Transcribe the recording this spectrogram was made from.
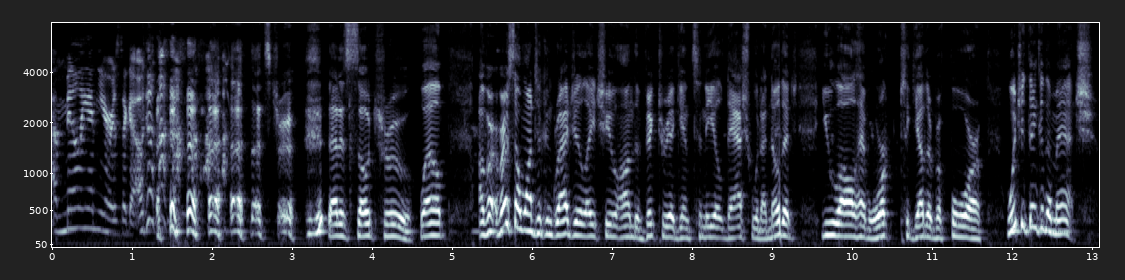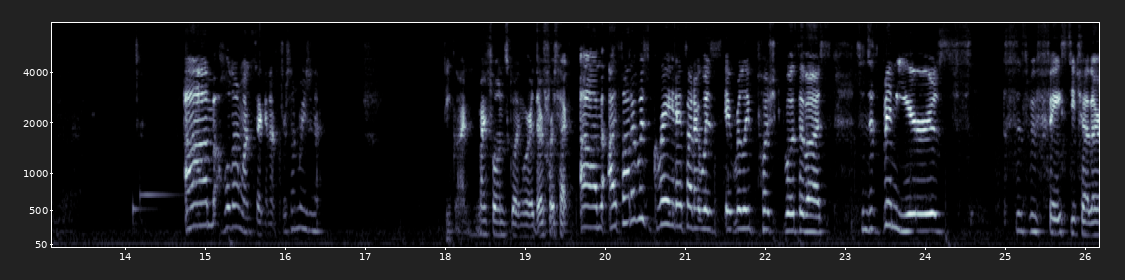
a million years ago. That's true. That is so true. Well, first, I want to congratulate you on the victory against Tenille Dashwood. I know that you all have worked together before. What'd you think of the match? Um, hold on one second. For some reason. My phone's going weird there for a sec. Um, I thought it was great. I thought it was. It really pushed both of us since it's been years since we faced each other.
